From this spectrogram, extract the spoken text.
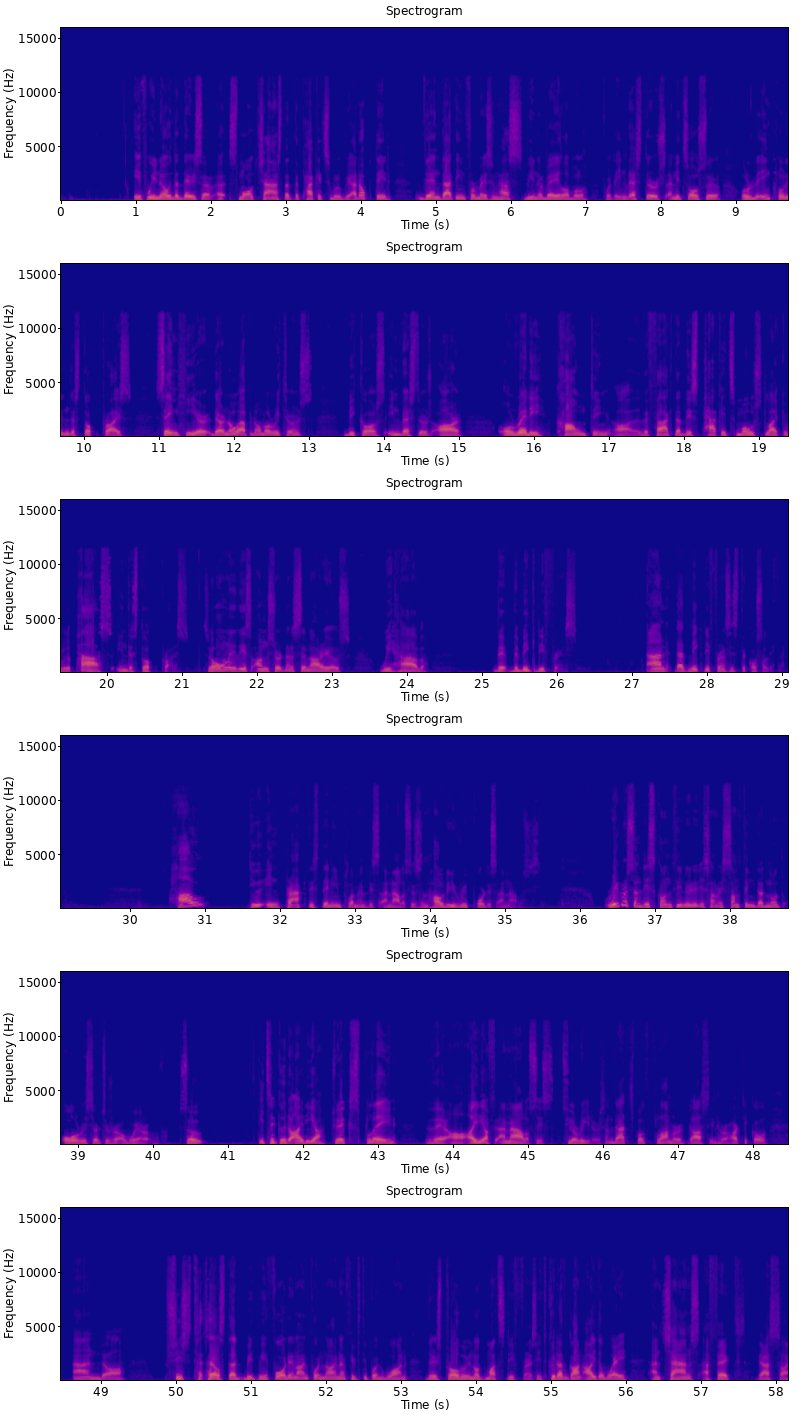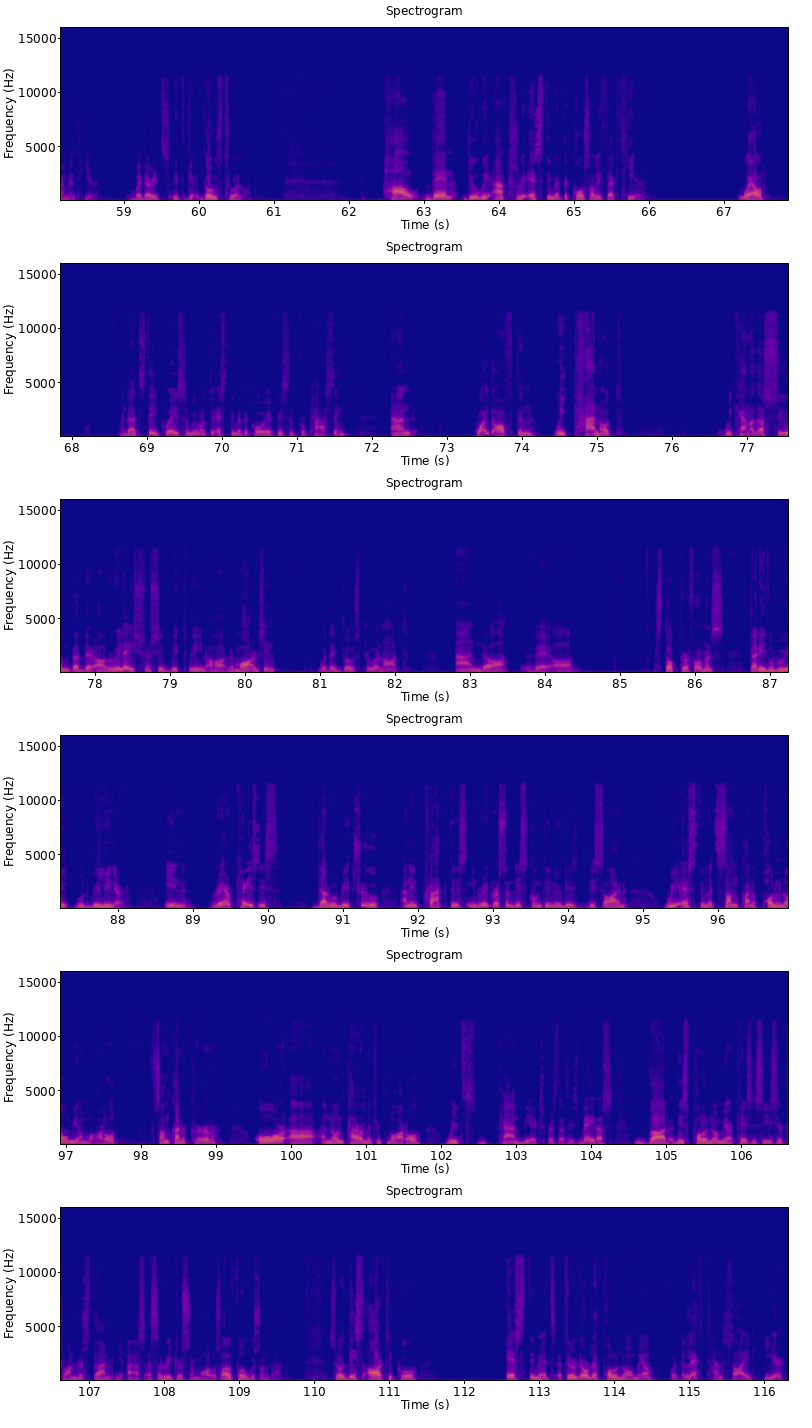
if we know that there is a, a, small chance that the package will be adopted, then that information has been available for the investors and it's also already included in the stock price. Same here, there are no abnormal returns because investors are already counting uh, the fact that this package most likely will pass in the stock price. So only these uncertain scenarios we have the, the big difference. And that big difference is the causal effect. How do you in practice then implement this analysis and how do you report this analysis? Regression discontinuity design is something that not all researchers are aware of. So it's a good idea to explain the uh, idea of the analysis to your readers. And that's what Flammer does in her article. And uh, she tells that between 49.9 and 50.1, there is probably not much difference. It could have gone either way and chance affects the assignment here, whether it's, it goes through or not. How then do we actually estimate the causal effect here? Well, that's the equation. We want to estimate the coefficient for passing. And quite often we cannot we cannot assume that there are a relationship between uh, the margin, whether it goes through or not, and uh, the uh, stock performance, that it would be, would be linear. In rare cases, that would be true. And in practice, in regression discontinuity design, we estimate some kind of polynomial model, some kind of curve, or uh, a non-parametric model which can be expressed as these betas, but this polynomial case is easier to understand as, as a regression model, so I'll focus on that. So this article estimates a third order polynomial for the left hand side here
